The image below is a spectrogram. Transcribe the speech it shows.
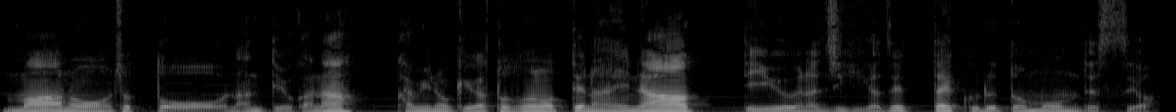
まあ、あの、ちょっと、なんていうかな、髪の毛が整ってないなっていうような時期が絶対来ると思うんですよ。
